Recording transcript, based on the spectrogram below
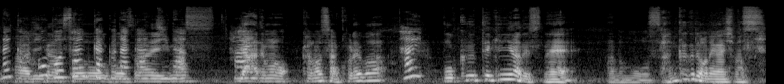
なんか、ほぼ三角な感じな。いやでも加納さんこれははい。僕的にはですねあのもう三角でお願いします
